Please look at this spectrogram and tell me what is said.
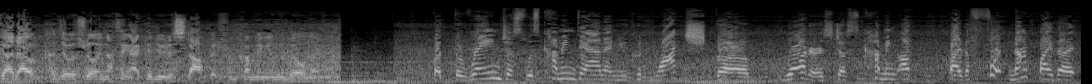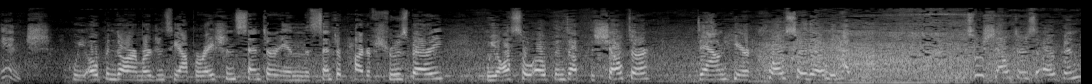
got out because there was really nothing I could do to stop it from coming in the building. But the rain just was coming down, and you could watch the waters just coming up by the foot, not by the inch. We opened our emergency operations center in the center part of Shrewsbury. We also opened up the shelter down here closer. There we had two shelters open.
